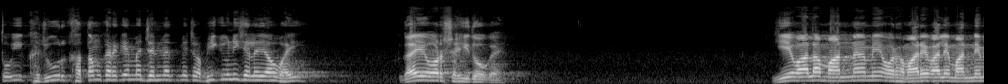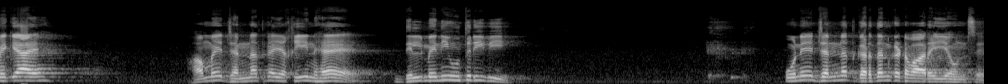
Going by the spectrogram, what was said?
تو یہ کھجور ختم کر کے میں جنت میں ابھی کیوں نہیں چلے جاؤ بھائی گئے اور شہید ہو گئے یہ والا ماننا میں اور ہمارے والے ماننے میں کیا ہے ہمیں جنت کا یقین ہے دل میں نہیں اتری ہوئی انہیں جنت گردن کٹوا رہی ہے ان سے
